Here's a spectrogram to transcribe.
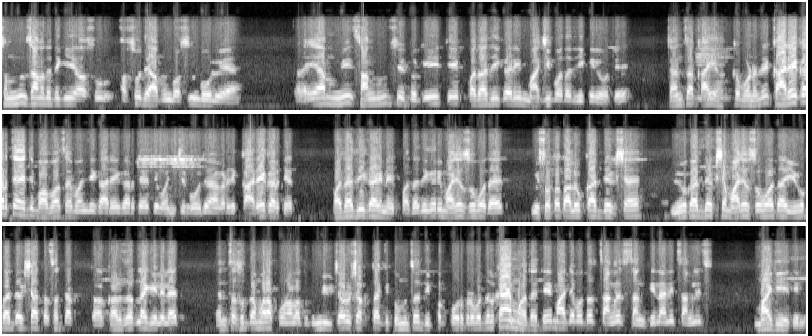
समजून सांगत होते की असू असू द्या आपण बसून बोलूया. तर या मी सांगूच येतो की ते पदाधिकारी माजी पदाधिकारी होते. त्यांचा काही हक्क बनत नाही. कार्यकर्ते आहेत ते बाबासाहेबांचे कार्यकर्ते आहेत ते वंचित बहुजन आघाडीचे कार्यकर्ते आहेत. पदाधिकारी नाही पदाधिकारी माझ्यासोबत आहेत. मी स्वतः तालुका अध्यक्ष आहे. युवक अध्यक्ष माझ्यासोबत आहे. युवक अध्यक्ष आता सध्या कर्जतला गेलेले आहेत. त्यांचा सुद्धा मला फोन आला होता. तुम्ही विचारू शकता की तुमचं दीपक पोरकरबद्दल काय मत आहे? ते माझ्याबद्दल चांगलेच सांगतील आणि चांगलीच माहिती देतील.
